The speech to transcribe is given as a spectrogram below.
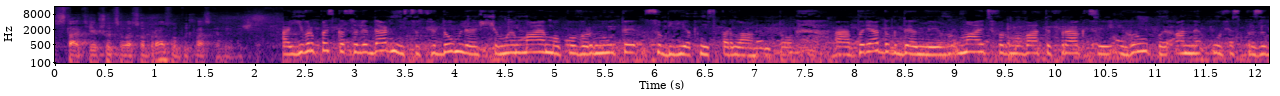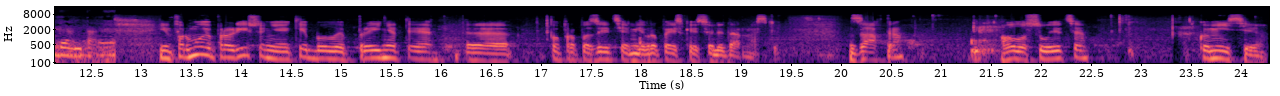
статі. Якщо це вас образило, будь ласка, вибачте. Європейська солідарність усвідомлює, що ми маємо повернути суб'єктність парламенту. Порядок денний мають формувати фракції і групи, а не офіс президента. Інформую про рішення, які були прийняті е, по пропозиціям Європейської солідарності. Завтра голосується комісія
